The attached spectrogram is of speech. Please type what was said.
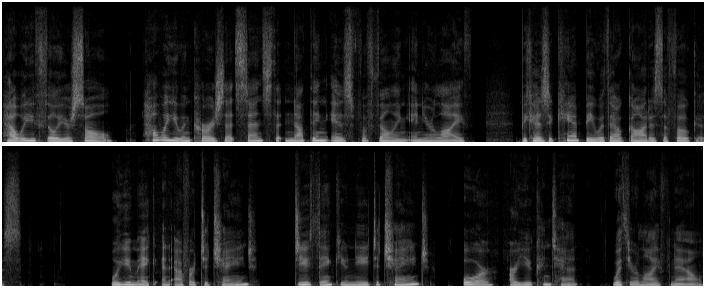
How will you fill your soul? How will you encourage that sense that nothing is fulfilling in your life because it can't be without God as a focus? Will you make an effort to change? Do you think you need to change? Or are you content with your life now.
